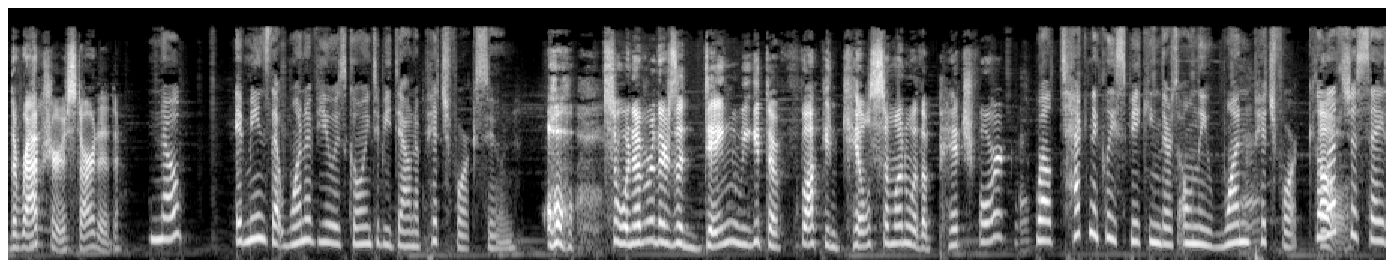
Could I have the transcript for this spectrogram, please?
The rapture has started. Nope. It means that one of you is going to be down a pitchfork soon. Oh, so whenever there's a ding, we get to fucking kill someone with a pitchfork? Well, technically speaking, there's only one pitchfork. So let's Oh. just say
